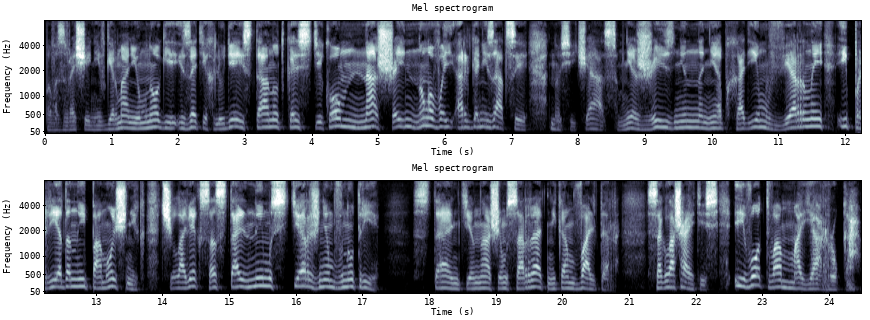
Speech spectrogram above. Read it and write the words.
По возвращении в Германию многие из этих людей станут костяком нашей новой организации. Но сейчас мне жизненно необходим верный и преданный помощник, человек с остальным стержнем внутри. Станьте нашим соратником, Вальтер. Соглашайтесь, и вот вам моя рука».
